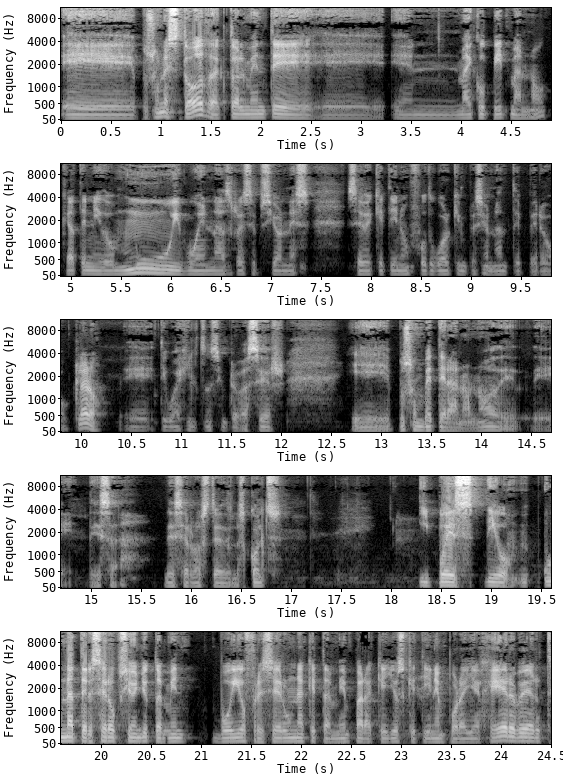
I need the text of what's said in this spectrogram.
eh, pues un stud actualmente eh, en Michael Pittman, ¿no? Que ha tenido muy buenas recepciones. Se ve que tiene un footwork impresionante, pero claro, eh, T.Y. Hilton siempre va a ser eh, pues un veterano, ¿no? De, esa, de ese roster de los Colts. Y pues digo, una tercera opción yo también voy a ofrecer una que también para aquellos que tienen por ahí a Herbert,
